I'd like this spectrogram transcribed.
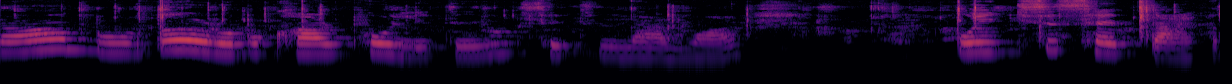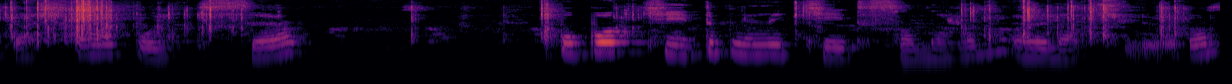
Sonra burada Robocar Polyd'in setinden var. Bu ikisi setti arkadaşlar. Bu ikisi. Bu Bucky'ydi, bu Mickey'ydi sanırım. Öyle hatırlıyorum.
